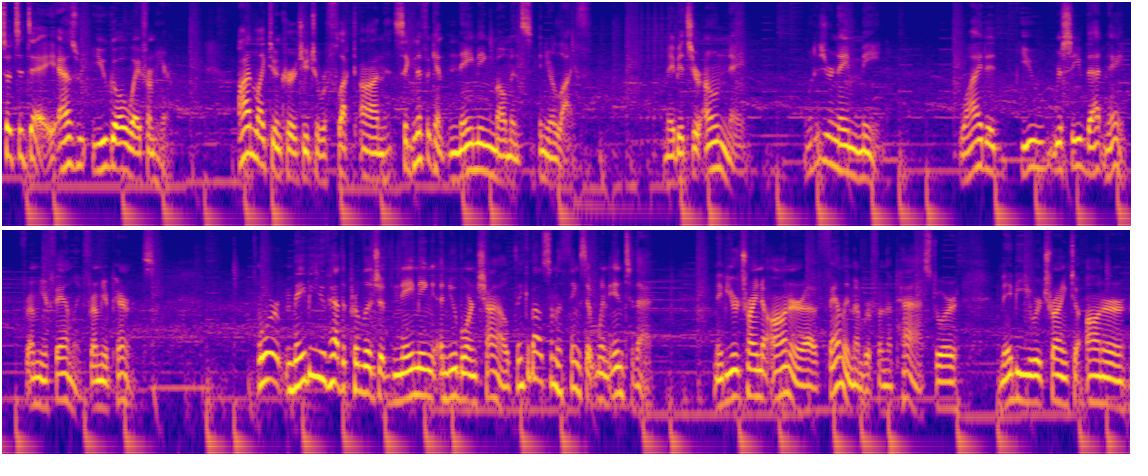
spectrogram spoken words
So today, as you go away from here, I'd like to encourage you to reflect on significant naming moments in your life. Maybe it's your own name. What does your name mean? Why did you received that name from your family, from your parents? Or maybe you've had the privilege of naming a newborn child. Think about some of the things that went into that. Maybe you're trying to honor a family member from the past, or maybe you were trying to honor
